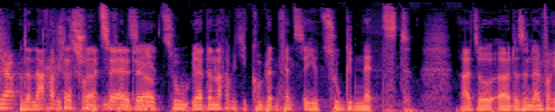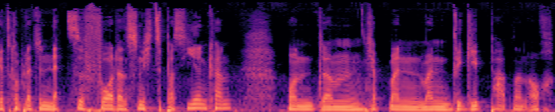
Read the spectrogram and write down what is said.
Ja. Und danach habe ich Das kompletten erzählt, Fenster ja. hier zu, ja, danach habe ich die kompletten Fenster hier zugenetzt. Also äh, da sind einfach jetzt komplette Netze vor, dass nichts passieren kann. Und ähm, ich habe meinen meinen WG-Partnern auch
